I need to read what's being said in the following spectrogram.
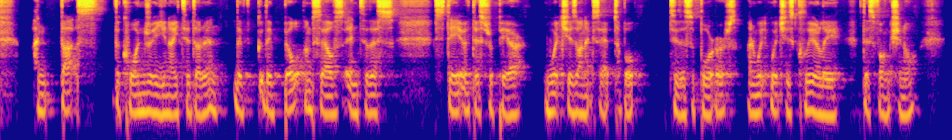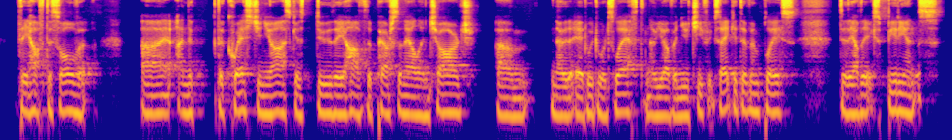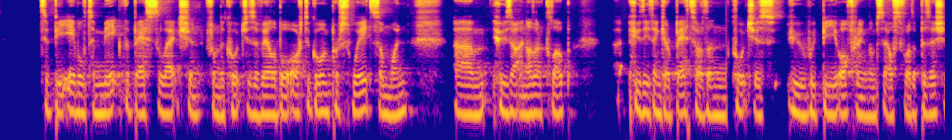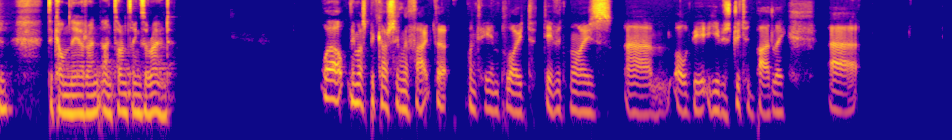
and that's the quandary United are in. They've they've built themselves into this state of disrepair, which is unacceptable to the supporters and which is clearly dysfunctional. They have to solve it. Uh, and the, the question you ask is do they have the personnel in charge? Um, now that Ed Woodward's left, now you have a new chief executive in place do they have the experience to be able to make the best selection from the coaches available or to go and persuade someone um, who's at another club uh, who they think are better than coaches who would be offering themselves for the position to come there and, and turn things around? Well, they must be cursing the fact that when they employed David Moyes, um, albeit he was treated badly, uh,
